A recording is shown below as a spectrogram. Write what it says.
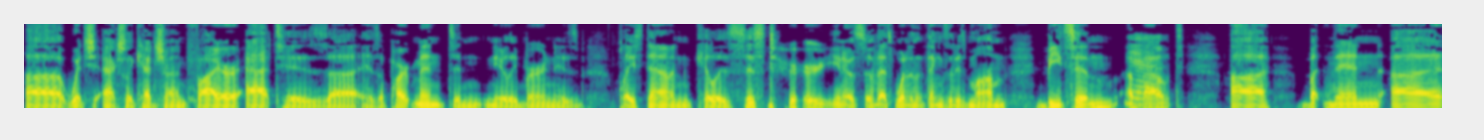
uh, which actually catch on fire at his uh, his apartment and nearly burn his place down and kill his sister. you know, so that's one of the things that his mom beats him Yeah. about. Uh, but then uh,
